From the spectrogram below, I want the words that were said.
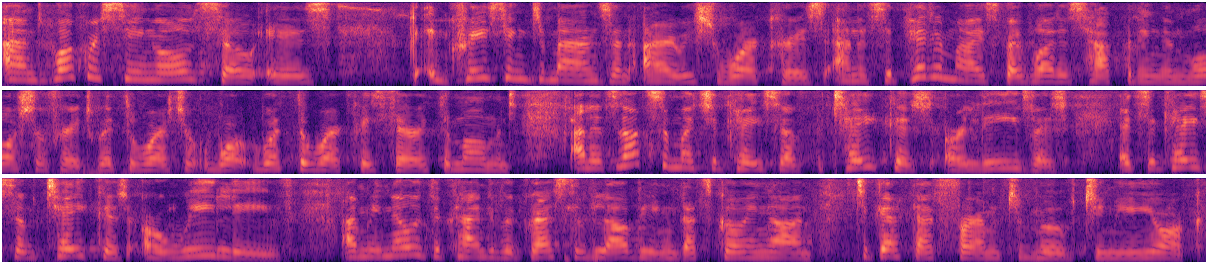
And what we're seeing also is increasing demands on Irish workers, and it's epitomised by what is happening in Waterford with the, with the workers there at the moment. And it's not so much a case of take it or leave it, it's a case of take it or we leave. And we know the kind of aggressive lobbying that's going on to get that firm to move to New York.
